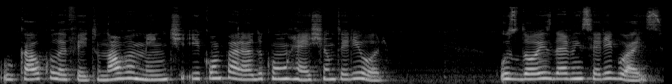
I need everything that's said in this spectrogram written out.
o cálculo é feito novamente e comparado com o hash anterior. Os dois devem ser iguais,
